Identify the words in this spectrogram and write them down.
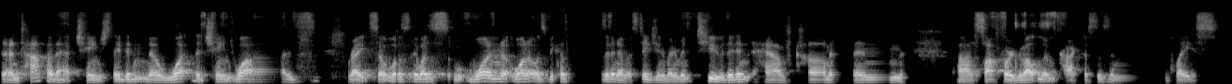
then on top of that change they didn't know what the change was right? So it was it was one one it was because they didn't have a staging environment. Two they didn't have common uh, software development practices in place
